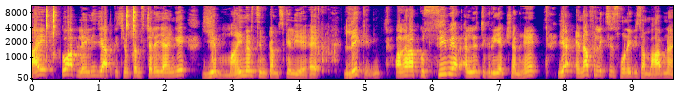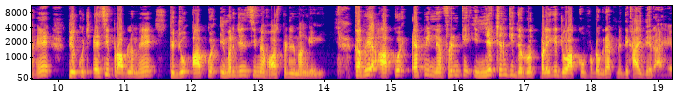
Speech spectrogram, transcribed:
आए तो आप ले लीजिए, आपके सिम्टम्स चले जाएँगे। ये माइनर सिम्टम्स के लिए है। लेकिन अगर आपको सीवियर एलर्जिक रिएक्शन है या एनाफिलिक्सिस होने की संभावना है तो कुछ ऐसी प्रॉब्लम है कि जो आपको इमरजेंसी में हॉस्पिटल मांगेगी। कभी आपको एपिनेफ्रिन के इंजेक्शन की ज़रूरत पड़ेगी जो आपको फोटोग्राफ में दिखाई दे रहा है।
